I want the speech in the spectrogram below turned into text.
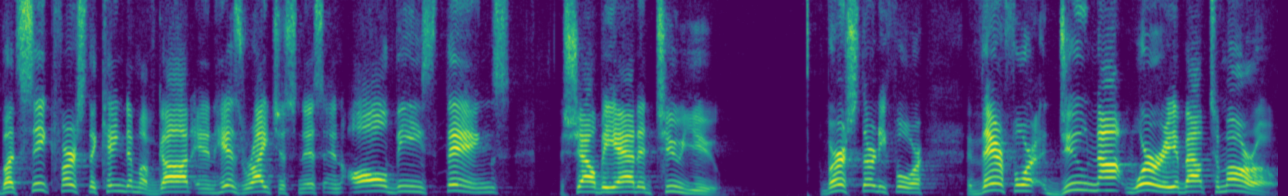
But seek first the kingdom of God and his righteousness, and all these things shall be added to you. Verse 34 Therefore, do not worry about tomorrow.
